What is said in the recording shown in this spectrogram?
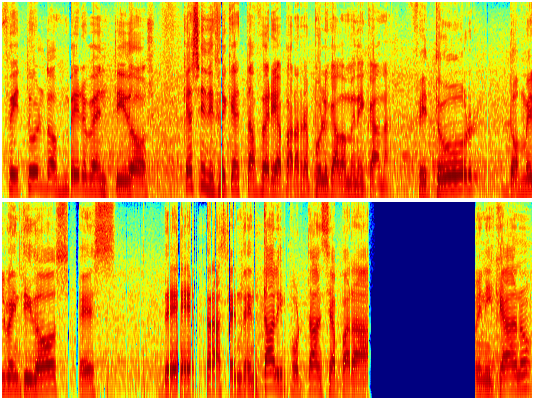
FITUR 2022, ¿qué significa esta feria para República Dominicana? FITUR 2022 es de trascendental importancia para el dominicano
